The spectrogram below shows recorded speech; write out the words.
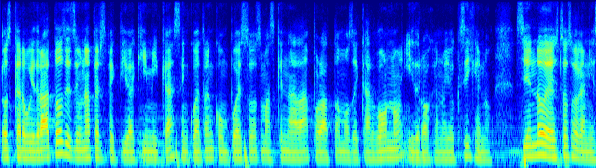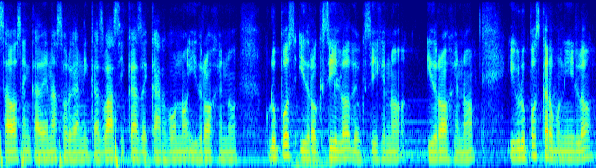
Los carbohidratos desde una perspectiva química se encuentran compuestos más que nada por átomos de carbono, hidrógeno y oxígeno, siendo estos organizados en cadenas orgánicas básicas de carbono, hidrógeno, grupos hidroxilo de oxígeno, hidrógeno y grupos carbonilo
